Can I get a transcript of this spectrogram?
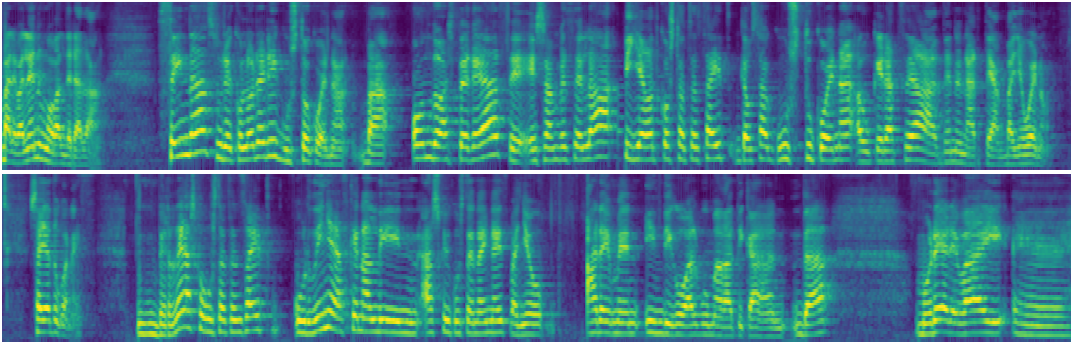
Bale, bale, nengo galdera da. Zein da zure kolorerik gustokoena? Ba, ondo aztegea, ze esan bezala pila bat kostatzen zait gauza gustukoena aukeratzea denen artean. Baina, bueno, saiatuko naiz. Berde asko gustatzen zait, urdina azken aldin asko ikusten nahi naiz, baina are hemen indigo albumagatikan da. Morea ere bai, e,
